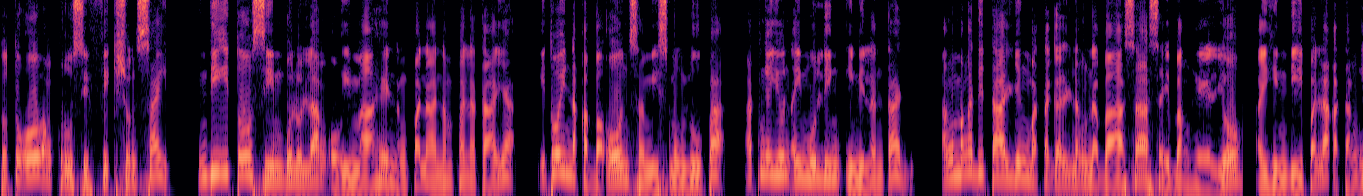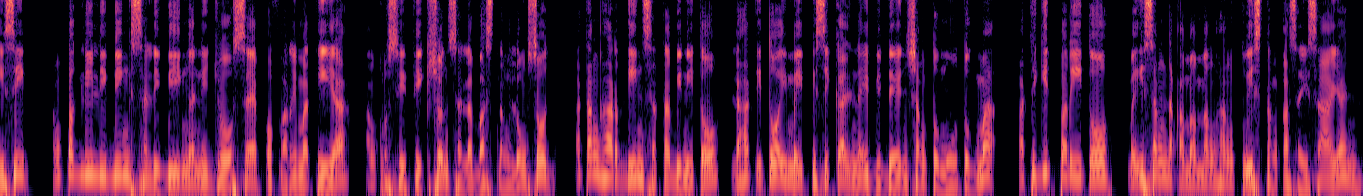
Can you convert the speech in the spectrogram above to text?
Totoo ang crucifixion site. Hindi ito simbolo lang o imahe ng pananampalataya. Ito ay nakabaon sa mismong lupa at ngayon ay muling inilantad. Ang mga detalyeng matagal nang nabasa sa Ebanghelyo ay hindi pala katang-isip. Ang paglilibing sa libingan ni Joseph of Arimathea, ang crucifixion sa labas ng lungsod, at ang hardin sa tabi nito, lahat ito ay may pisikal na ebidensyang tumutugma. At higit pa rito, may isang nakamamanghang twist ng kasaysayan.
